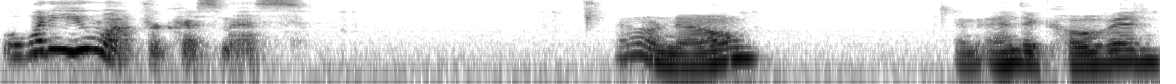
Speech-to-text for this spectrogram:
Well, what do you want for Christmas? I don't know. An end to COVID,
